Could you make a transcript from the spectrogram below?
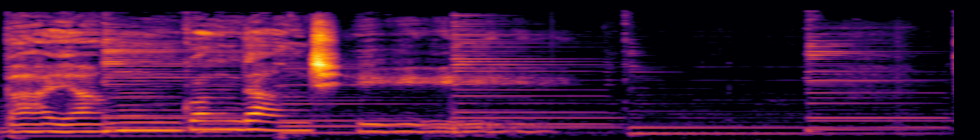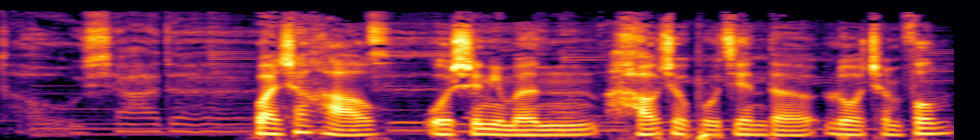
把阳光荡起。晚上好，我是你们好久不见的洛晨风，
